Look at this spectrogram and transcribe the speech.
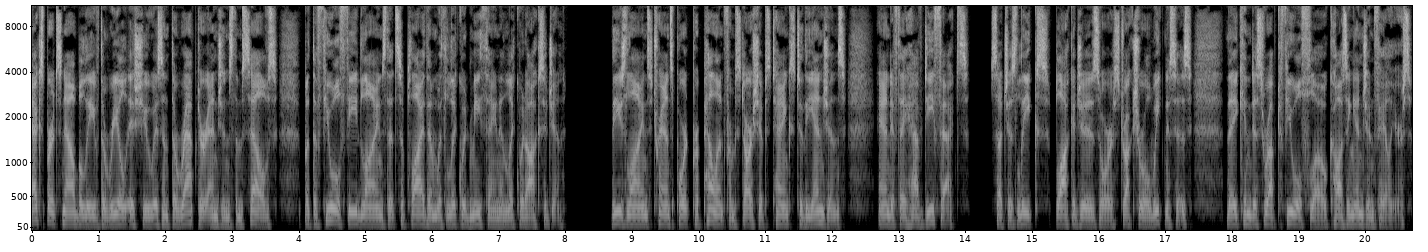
Experts now believe the real issue isn't the Raptor engines themselves, but the fuel feed lines that supply them with liquid methane and liquid oxygen. These lines transport propellant from Starship's tanks to the engines, and if they have defects, such as leaks, blockages, or structural weaknesses, they can disrupt fuel flow, causing engine failures.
